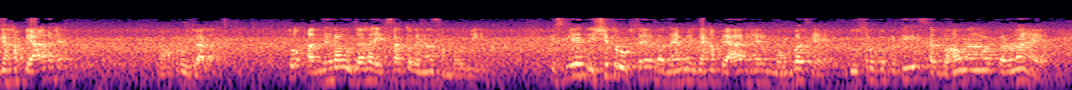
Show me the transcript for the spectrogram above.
जहाँ प्यार है, वहाँ पर उजाला है। तो अंधेरा उजाला एक साथ तो रहना संभव नहीं है। इसलिए निश्चित रूप से हृदय में जहाँ प्यार है, मोहब्बत है, दूसरों के प्रति सद्भावना और करुणा है,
